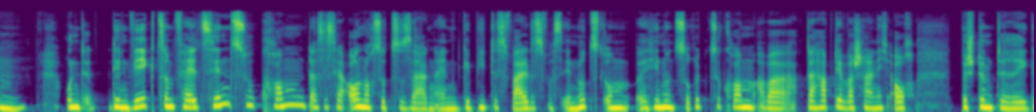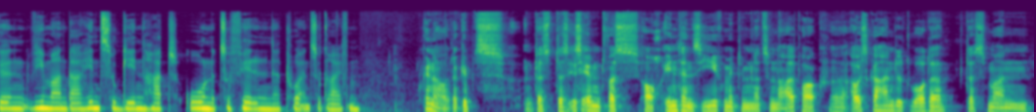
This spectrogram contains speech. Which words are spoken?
Hm. Und den Weg zum Fels hinzukommen, das ist ja auch noch sozusagen ein Gebiet des Waldes, was ihr nutzt, um äh, hin und zurück zu kommen. Aber da habt ihr wahrscheinlich auch bestimmte Regeln, wie man da hinzugehen hat, ohne zu viel in die Natur einzugreifen. Genau, da gibt's, das, das ist eben, was auch intensiv mit dem Nationalpark äh, ausgehandelt wurde, dass man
